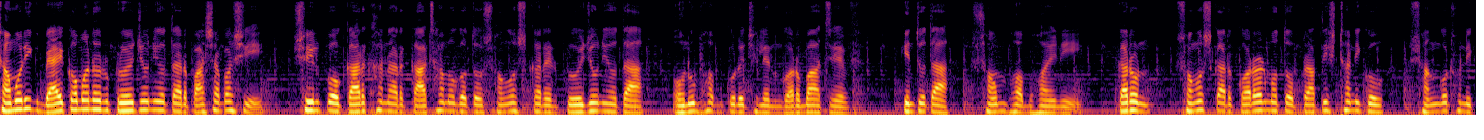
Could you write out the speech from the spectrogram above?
সামরিক ব্যয় কমানোর প্রয়োজনীয়তার পাশাপাশি শিল্প কারখানার কাঠামোগত সংস্কারের প্রয়োজনীয়তা অনুভব করেছিলেন গর্বাচেভ। কিন্তু তা সম্ভব হয়নি, কারণ সংস্কার করার মতো প্রাতিষ্ঠানিক ও সাংগঠনিক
